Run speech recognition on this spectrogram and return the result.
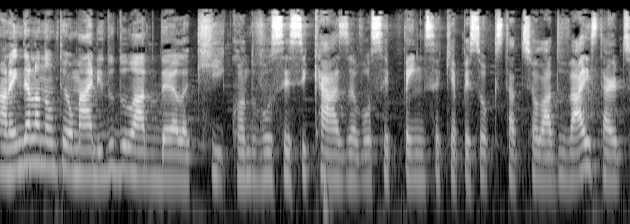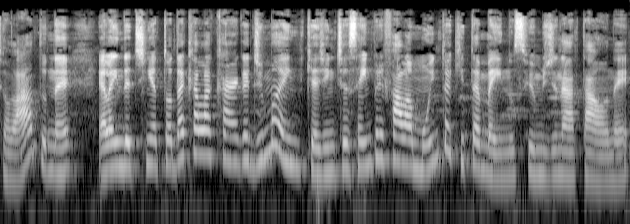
Além dela não ter o marido do lado dela, que quando você se casa, você pensa que a pessoa que está do seu lado vai estar do seu lado, né? Ela ainda tinha toda aquela carga de mãe, que a gente sempre fala muito aqui também nos filmes de Natal, né?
